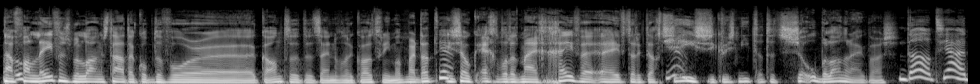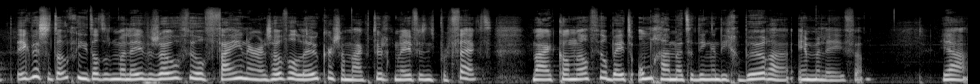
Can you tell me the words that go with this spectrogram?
Nou, ook- van levensbelang staat ook op de voorkant. Dat zijn van de quote van iemand. Maar dat Ja. is ook echt wat het mij gegeven heeft. Dat ik dacht, Ja. jezus, ik wist niet dat het zo belangrijk was. Dat, ja, ik wist het ook niet dat het mijn leven zoveel fijner en zoveel leuker zou maken. Tuurlijk, mijn leven is niet perfect. Maar ik kan wel veel beter omgaan met de dingen die gebeuren in mijn leven. Ja.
